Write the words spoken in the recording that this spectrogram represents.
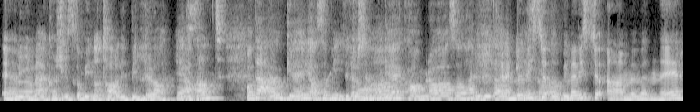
bli med. Kanskje vi skal begynne å ta litt bilder, da. Ja. Ikke sant? Og det er jo gøy. altså Bilder er Ja. kjempegøy. Kamera altså Herregud, det er en Men hvis, du, men hvis du er med venner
